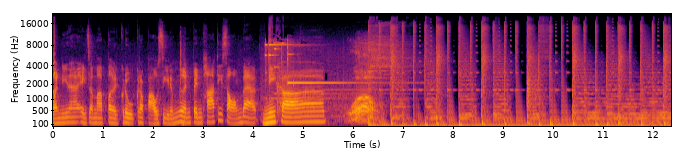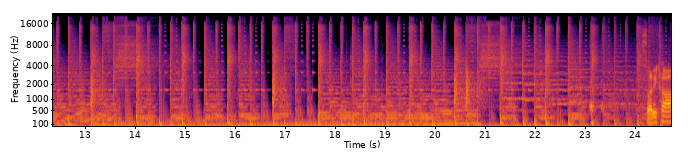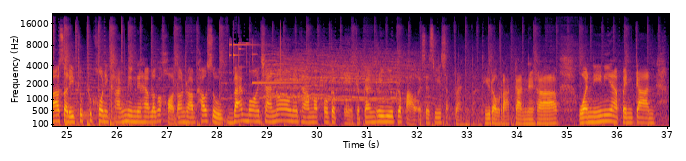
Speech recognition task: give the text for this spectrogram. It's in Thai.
วันนี้นะฮะเอกจะมาเปิดกรุกระเป๋าสีน้ำเงินเป็นพาร์ทที่ 2 แบบนี้ครับ สวัสดีครับ สวัสดีทุกๆคนอีกครั้งหนึ่งนะครับ แล้วก็ขอต้อนรับเข้าสู่ Backboy Channel นะครับ มาพบกับเอกกับการรีวิวกระเป๋าอ c เซสซอรีจากแบรนด์ต่างๆที่เรารักกันนะครับ วันนี้เนี่ยเป็นการ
